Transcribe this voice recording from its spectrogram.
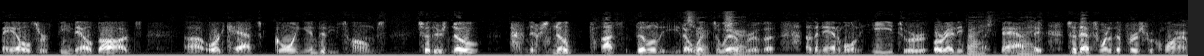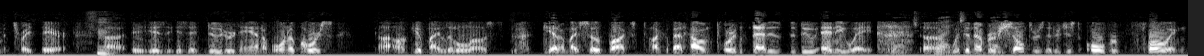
males or female dogs uh, or cats going into these homes, so there's no there's no possibility, you know, Sure, whatsoever sure. of a of an animal in heat or or anything Right, like that. right. So that's one of the first requirements right there. Hmm. Uh, is is a neutered animal, and of course. Uh, I'll give my little uh, get on my soapbox and talk about how important that is to do anyway. Right, uh, with the number of shelters that are just overflowing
